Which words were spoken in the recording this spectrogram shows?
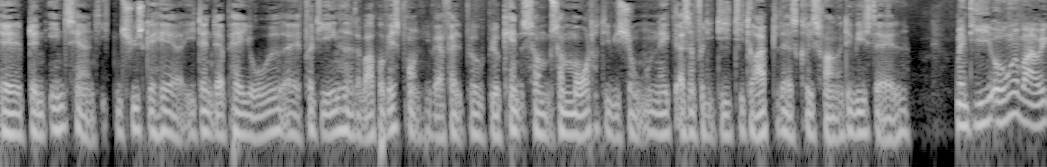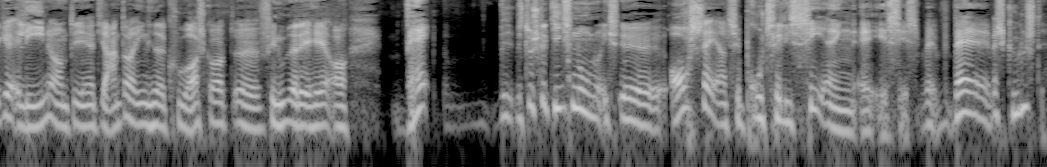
øh, den internt i den tyske her i den der periode, øh, for de enheder, der var på Vestfronten i hvert fald, blev, blev kendt som, som morderdivisionen. Ikke? Altså fordi de, de dræbte deres krigsfanger, det viste alle. Men de unge var jo ikke alene om det her. De andre enheder kunne også godt øh, finde ud af det her. Og hvad, hvis du skal give sådan nogle øh, årsager til brutaliseringen af SS, hvad, hvad, hvad skyldes det?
